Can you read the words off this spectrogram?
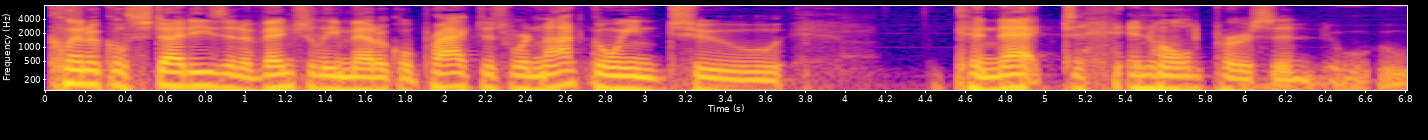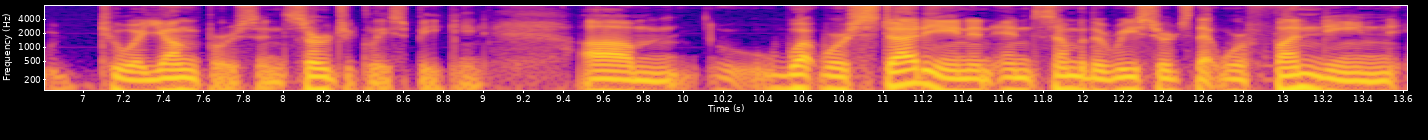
clinical studies and eventually medical practice, we're not going to connect an old person to a young person, surgically speaking. Um, what we're studying and, and, some of the research that we're funding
